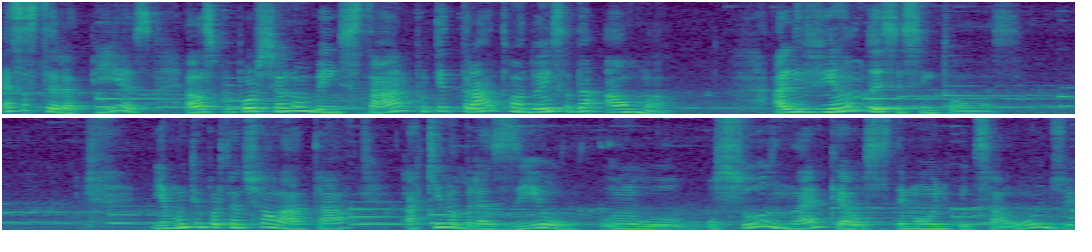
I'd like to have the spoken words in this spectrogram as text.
Essas terapias, elas proporcionam bem-estar porque tratam a doença da alma, aliviando esses sintomas. E é muito importante falar, tá? Aqui no Brasil, o, o SUS, né, que é o Sistema Único de Saúde,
